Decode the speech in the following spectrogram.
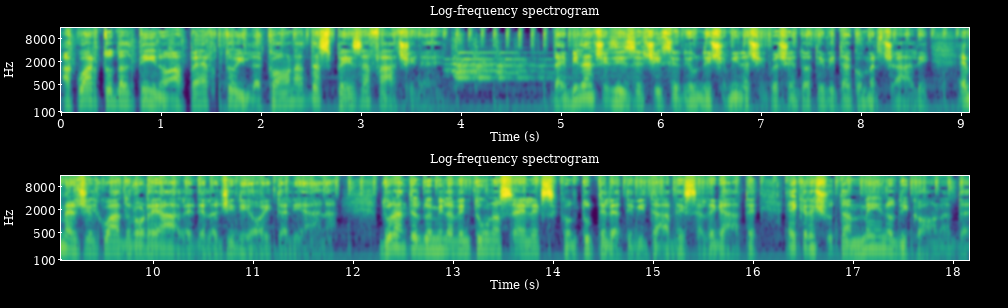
A Quarto d'Altino ha aperto il Conad Spesa Facile. Dai bilanci di esercizio di 11.500 attività commerciali emerge il quadro reale della GDO italiana. Durante il 2021 Selex, con tutte le attività ad essa legate, è cresciuta meno di Conad.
